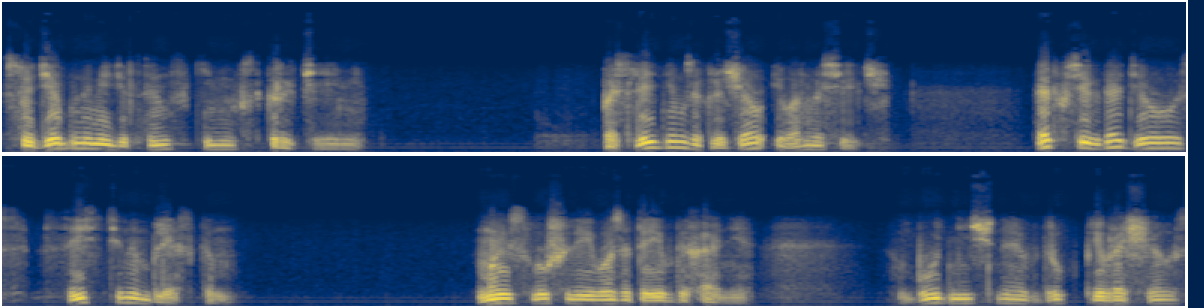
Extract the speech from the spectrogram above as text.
судебно-медицинскими вскрытиями. Последним заключал Иван Васильевич. Это всегда делалось с истинным блеском. Мы слушали его, затаив дыхание. Будничное вдруг превращалось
